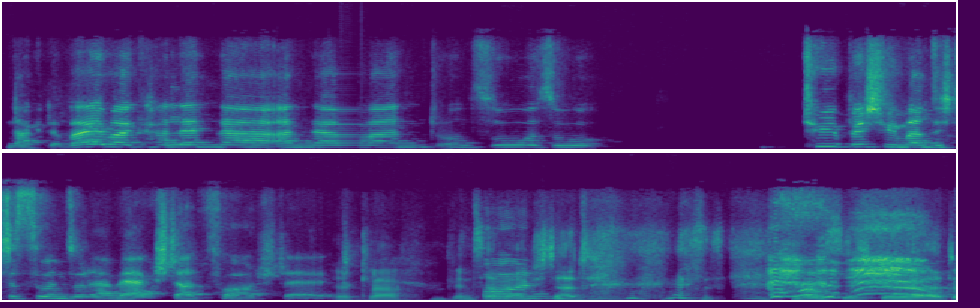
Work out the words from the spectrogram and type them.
nackte Weiberkalender an der Wand und so, so typisch, wie man sich das so in so einer Werkstatt vorstellt. Ja klar, Winzerwerkstatt. ich gehört.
